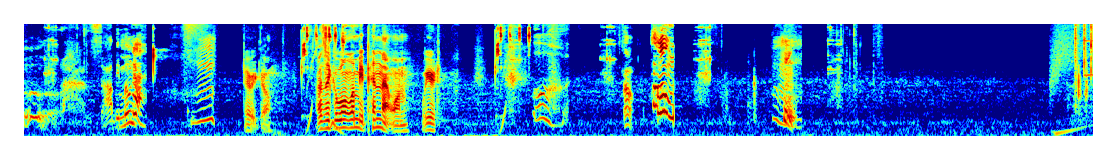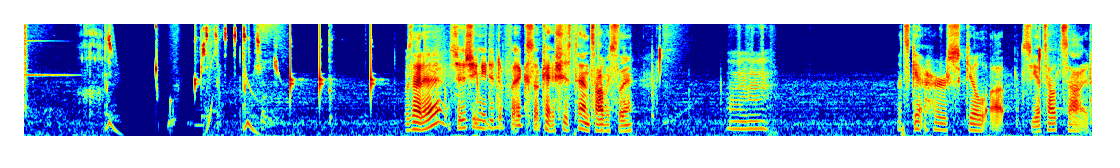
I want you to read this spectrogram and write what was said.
Ooh, Zabi Muna. There we go. I was like, it won't let me pin that one. Weird. Oh. Was that it? She, she needed to fix? Okay, she's tense, obviously. Um, let's get her skill up. See, it's outside.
